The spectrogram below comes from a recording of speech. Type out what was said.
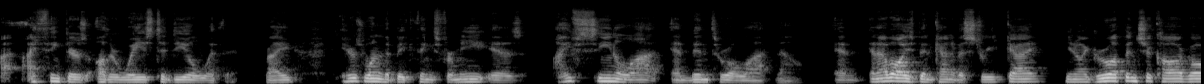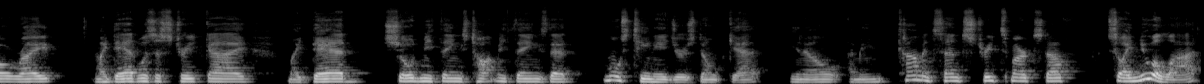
I, think there's other ways to deal with it, right? Here's one of the big things for me is I've seen a lot and been through a lot now. And and I've always been kind of a street guy. You know, I grew up in Chicago, right? My dad was a street guy. My dad showed me things, taught me things that most teenagers don't get, you know. I mean, common sense, street smart stuff. So I knew a lot.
